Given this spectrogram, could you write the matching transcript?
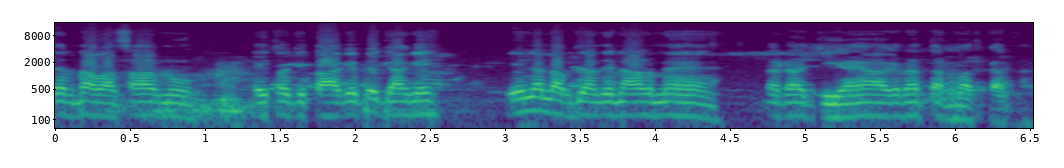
ਤੇ ਰੰਧਾਵਾ ਸਾਹਿਬ ਨੂੰ ਇੱਥੋਂ ਜਿਤਾ ਕੇ ਭੇਜਾਂਗੇ। ਇਹਨਾਂ ਲਫ਼ਜ਼ਾਂ ਦੇ ਨਾਲ ਮੈਂ ਤੁਹਾਡਾ ਜੀ ਆਇਆਂ ਆਖਦਾ ਧੰਨਵਾਦ ਕਰਦਾ।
